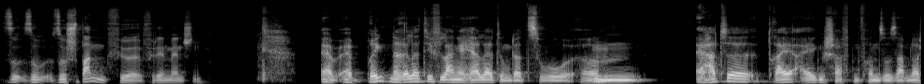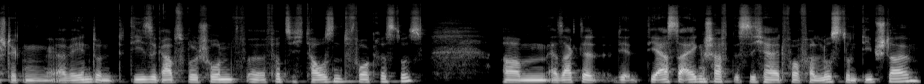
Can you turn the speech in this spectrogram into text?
so, so, so spannend für, für den Menschen? Er, er bringt eine relativ lange Herleitung dazu. Mhm. Ähm, er hatte drei Eigenschaften von so Sammlerstücken erwähnt und diese gab es wohl schon 40.000 äh, vor Christus. Ähm, er sagte, die, die, erste Eigenschaft ist Sicherheit vor Verlust und Diebstahl.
